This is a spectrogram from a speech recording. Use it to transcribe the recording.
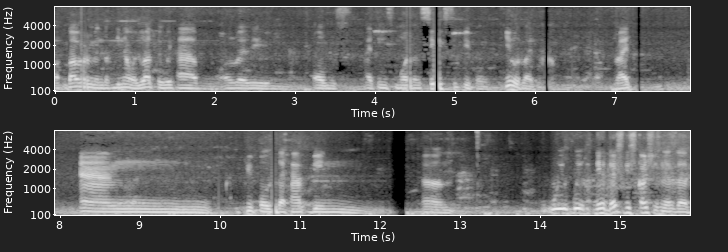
of government of Dina Boluarte, we have already almost, I think it's more than 60 people killed right now, right? And people that have been, um, we, we, there's this consciousness that,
